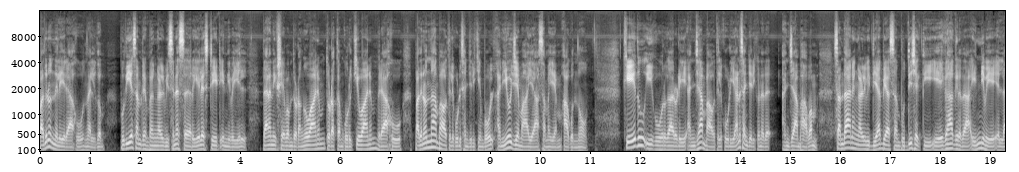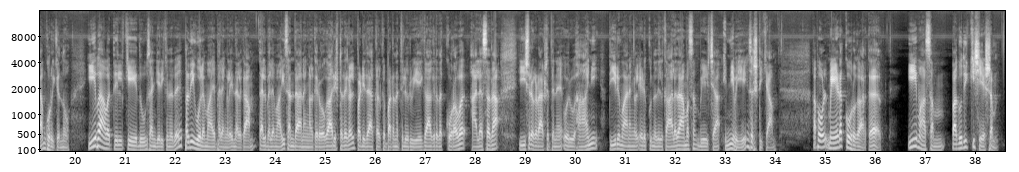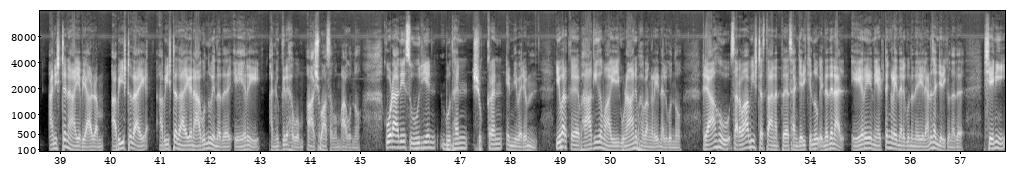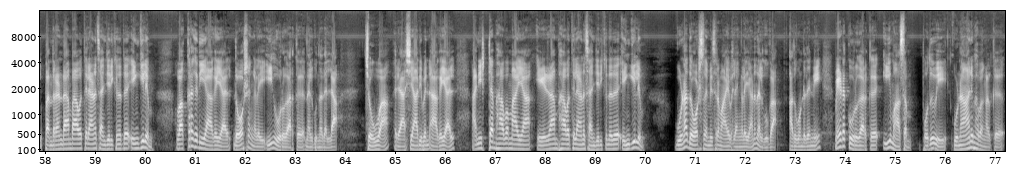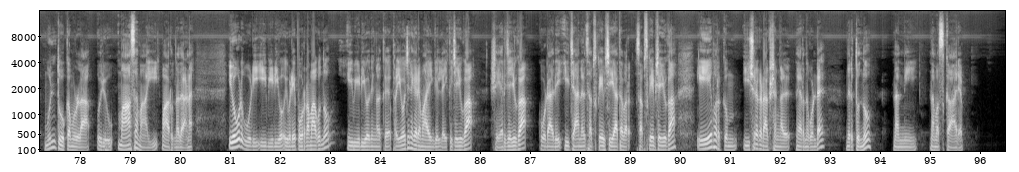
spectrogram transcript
പതിനൊന്നിലെ രാഹു നൽകും. പുതിയ സംരംഭങ്ങൾ ബിസിനസ് റിയൽ എസ്റ്റേറ്റ് എന്നിവയിൽ ധനനിക്ഷേപം തുടങ്ങുവാനും തുടക്കം കുറിക്കുവാനും രാഹു പതിനൊന്നാം ഭാവത്തിൽ കൂടി സഞ്ചരിക്കുമ്പോൾ അനുയോജ്യമായ സമയം ആകുന്നു. കേതു ഈ കൂറുകാരുടെ അഞ്ചാം ഭാവത്തിൽ കൂടിയാണ് സഞ്ചരിക്കുന്നത്. അഞ്ചാം ഭാവം സന്താനങ്ങൾ വിദ്യാഭ്യാസം ബുദ്ധിശക്തി ഏകാഗ്രത എന്നിവയെ എല്ലാം കുറിക്കുന്നു. ഈ ഭാവത്തിൽ കേതു സഞ്ചരിക്കുന്നത് പ്രതികൂലമായ ഫലങ്ങളെ നൽകാം. തൽഫലമായി സന്താനങ്ങൾക്ക് രോഗാരിഷ്ടതകൾ പഠിതാക്കൾക്ക് പഠനത്തിൽ ഒരു ഏകാഗ്രത കുറവ് അലസത ഈശ്വരകടാക്ഷത്തിന് ഒരു ഹാനി തീരുമാനങ്ങൾ എടുക്കുന്നതിൽ കാലതാമസം വീഴ്ച എന്നിവയെ സൃഷ്ടിക്കാം. അപ്പോൾ മേടക്കൂറുകാർക്ക് ഈ മാസം പകുതിക്ക് ശേഷം അനിഷ്ടനായ വ്യാഴം അഭീഷ്ടദായക അഭീഷ്ടദായകനാകുന്നു എന്നത് ഏറെ അനുഗ്രഹവും ആശ്വാസവും ആകുന്നു. കൂടാതെ സൂര്യൻ ബുധൻ ശുക്രൻ എന്നിവരും ഇവർക്ക് ഭാഗികമായി ഗുണാനുഭവങ്ങളെ നൽകുന്നു. രാഹു സർവാഭീഷ്ട സ്ഥാനത്ത് സഞ്ചരിക്കുന്നു എന്നതിനാൽ ഏറെ നേട്ടങ്ങളെ നൽകുന്ന നിലയിലാണ് സഞ്ചരിക്കുന്നത്. ശനി പന്ത്രണ്ടാം ഭാവത്തിലാണ് സഞ്ചരിക്കുന്നത് എങ്കിലും വക്രഗതിയാകയാൽ ദോഷങ്ങളെ ഈ കൂറുകാർക്ക് നൽകുന്നതല്ല. ചൊവ്വ രാശ്യാധിപൻ ആകയാൽ അനിഷ്ടഭാവമായ ഏഴാം ഭാവത്തിലാണ് സഞ്ചരിക്കുന്നത് എങ്കിലും ഗുണദോഷ സമ്മിശ്രമായ ഫലങ്ങളെയാണ് നൽകുക. അതുകൊണ്ട് തന്നെ മേടക്കൂറുകാർക്ക് ഈ മാസം പൊതുവെ ഗുണാനുഭവങ്ങൾക്ക് മുൻതൂക്കമുള്ള ഒരു മാസമായി മാറുന്നതാണ്. ഇതോടുകൂടി ഈ വീഡിയോ ഇവിടെ പൂർണമാകുന്നു. ഈ വീഡിയോ നിങ്ങൾക്ക് പ്രയോജനകരമായെങ്കിൽ ലൈക്ക് ചെയ്യുക ഷെയർ ചെയ്യുക കൂടാതെ ഈ ചാനൽ സബ്സ്ക്രൈബ് ചെയ്യാത്തവർ സബ്സ്ക്രൈബ് ചെയ്യുക. ഏവർക്കും ഈശ്വരകടാക്ഷങ്ങൾ നേർന്നുകൊണ്ട് നിർത്തുന്നു. നന്ദി നമസ്കാരം.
